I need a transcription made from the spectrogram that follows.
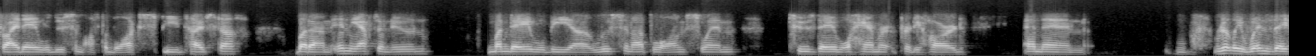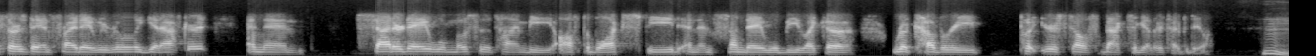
Friday we'll do some off the block speed type stuff. But um, in the afternoon, Monday will be uh, loosen up, long swim. Tuesday we'll hammer it pretty hard, and then really Wednesday, Thursday, and Friday we really get after it, and then Saturday will most of the time be off the block speed, and then Sunday will be like a recovery, put yourself back together type of deal. Hmm.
